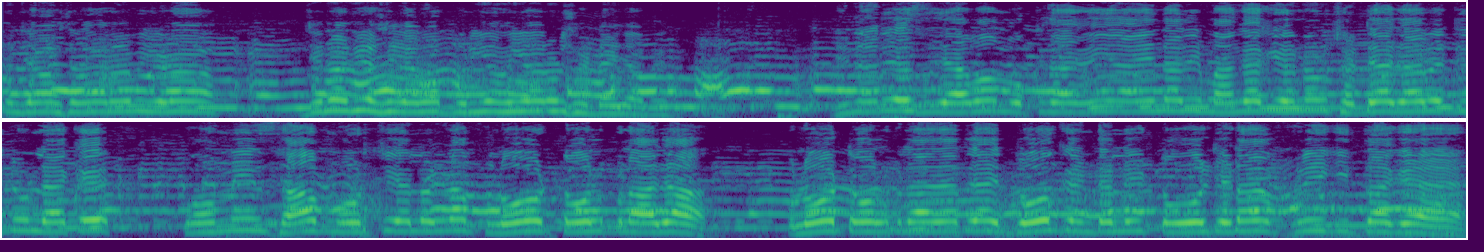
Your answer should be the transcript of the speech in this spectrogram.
ਪੰਜਾਬ ਸਰਕਾਰ ਵੀ ਜਿਹੜਾ, ਜਿਨ੍ਹਾਂ ਦੀਆਂ ਸਜ਼ਾਵਾਂ ਪੂਰੀਆਂ ਹੋਈਆਂ, ਉਹਨਾਂ ਨੂੰ ਛੱਡਿਆ ਜਾਵੇ। ਜਿਨ੍ਹਾਂ ਦੀਆਂ ਸਜ਼ਾਵਾਂ ਮੁੱਕ ਗਈਆਂ ਇਹਨਾਂ ਦੀ ਮੰਗ ਹੈ ਕਿ ਉਹਨਾਂ ਨੂੰ ਛੱਡਿਆ ਜਾਵੇ, ਜਿਹਨੂੰ ਲੈ ਕੇ ਕੌਮੀ ਇਨਸਾਫ ਮੋਰਚੇ ਵੱਲੋਂ ਜਿਹੜਾ Phillaur toll plaza, Phillaur toll plaza ਤੇ ਅੱਜ 2 ਘੰਟੇ ਲਈ ਟੋਲ ਜਿਹੜਾ ਫ੍ਰੀ ਕੀਤਾ ਗਿਆ ਹੈ।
